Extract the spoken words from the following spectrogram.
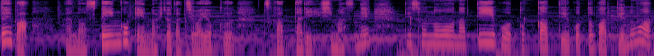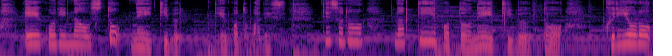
例えばあのスペイン語圏の人たちはよく使ったりしますね。でそのナティーボとかっていう言葉っていうのは英語に直すとネイティブっていう言葉です。でそのナティーボとネイティブとクリオロ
